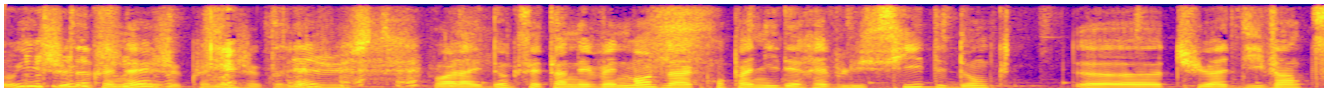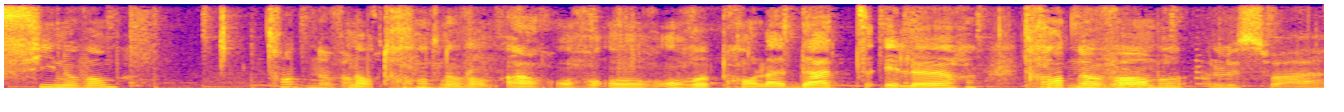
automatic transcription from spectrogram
oui, je connais, je connais, je connais. Juste. Voilà, et donc c'est un événement de la Compagnie des Rêves Lucides. Donc euh, tu as dit 26 novembre? 30 novembre. Non, 30 novembre. Alors, on, reprend la date et l'heure. 30, novembre, Le soir,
